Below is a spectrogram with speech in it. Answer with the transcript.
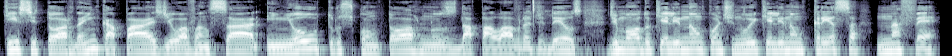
que se torna incapaz de eu avançar em outros contornos da palavra de Deus, de modo que ele não continue, que ele não cresça na fé.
